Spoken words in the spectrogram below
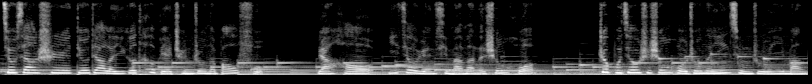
就像是丢掉了一个特别沉重的包袱，然后依旧元气满满的生活，这不就是生活中的英雄主义吗？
